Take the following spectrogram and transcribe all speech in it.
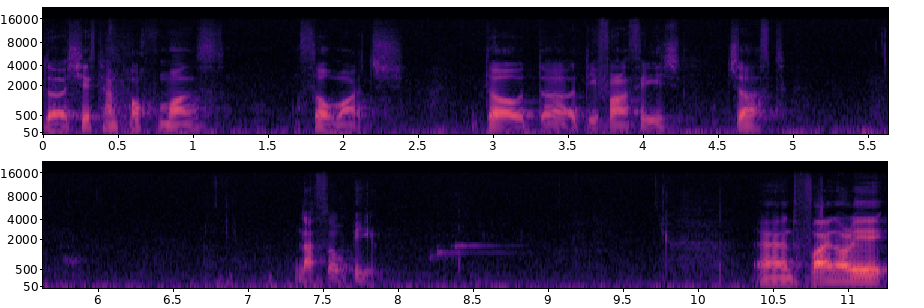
the system performance so much, though the difference is just not so big. And finally,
